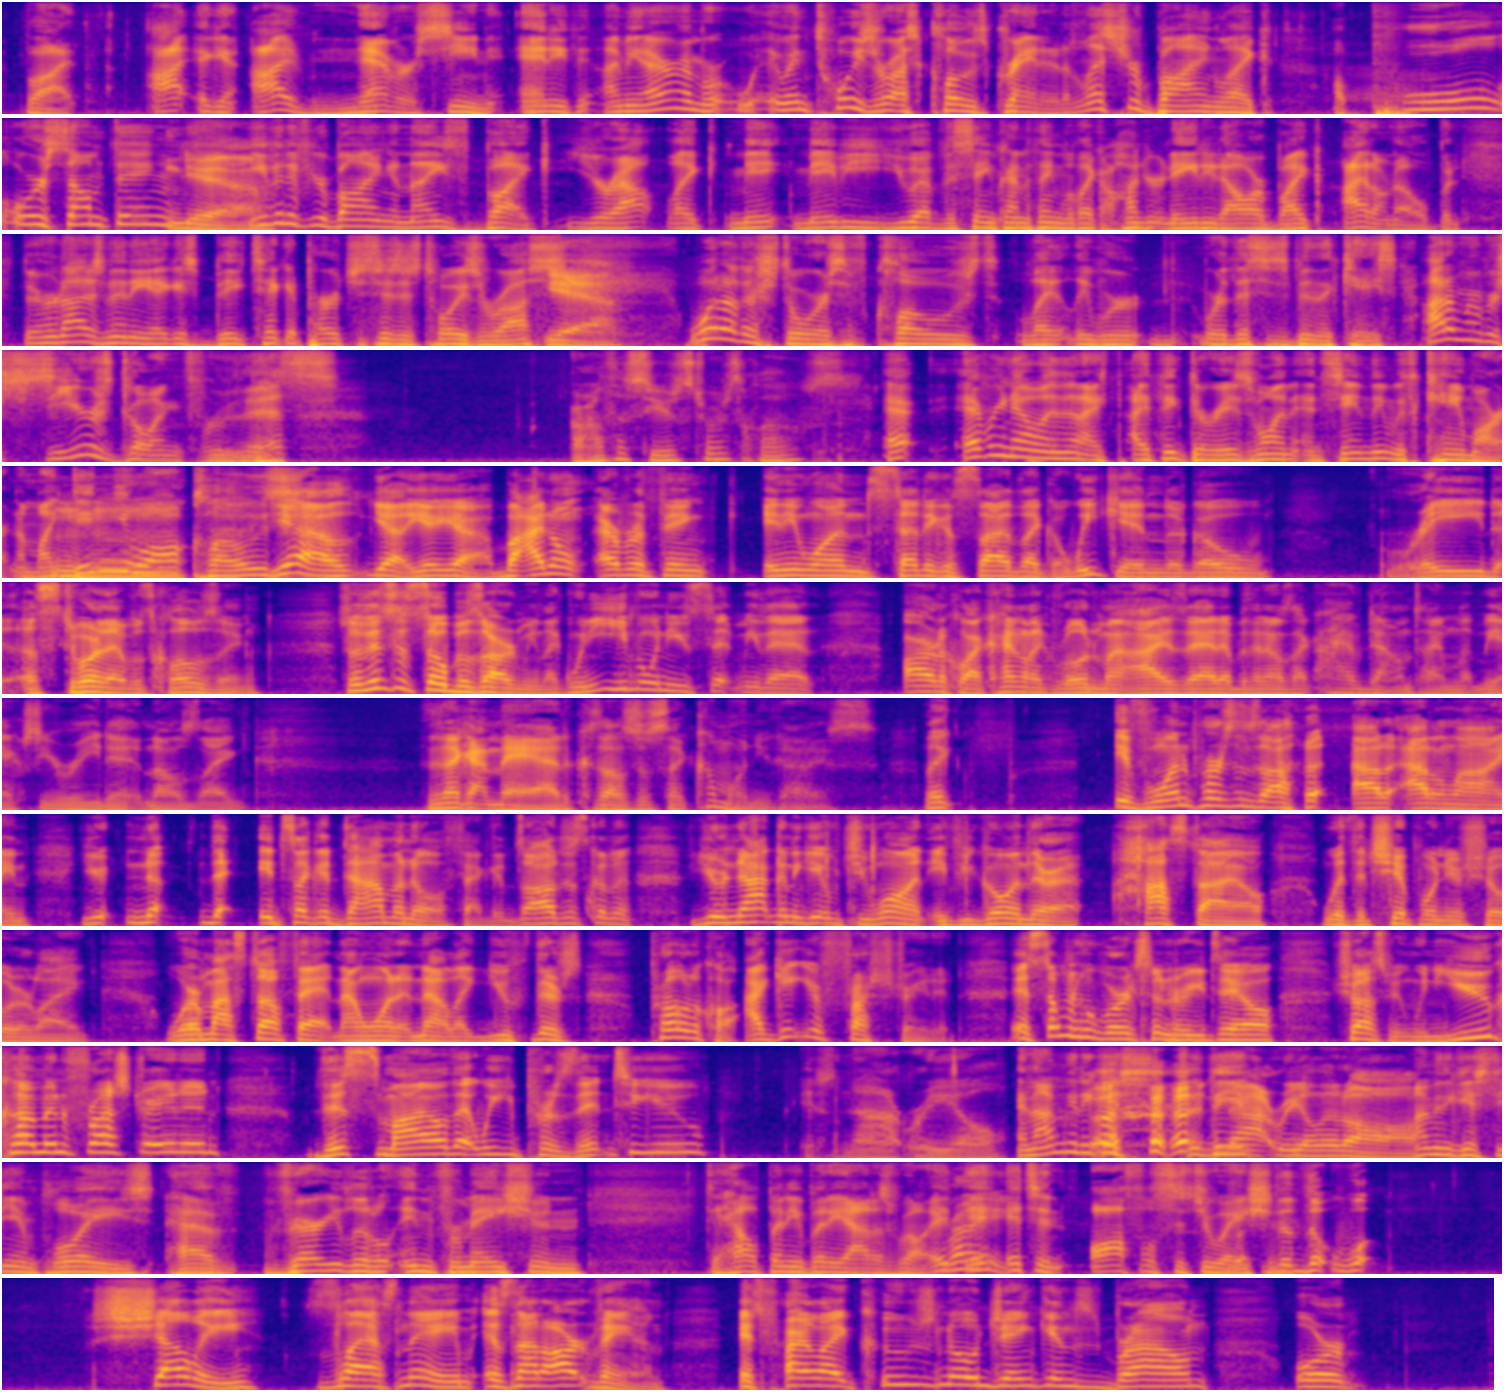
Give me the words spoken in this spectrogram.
But I again, I've never seen anything. I mean, I remember when Toys R Us closed. Granted, unless you're buying like a pool or something, Yeah. Even if you're buying a nice bike, you're out like may, maybe you have the same kind of thing with like a hundred and eighty dollar bike. I don't know, but there are not as many, I guess, big ticket purchases as Toys R Us. Yeah. What other stores have closed lately where where this has been the case? I don't remember Sears going through mm. this. Are all the Sears stores closed? E- Every now and then, I, I think there is one, and same thing with Kmart. And I'm like, didn't you mm-hmm. all close? Yeah, yeah, yeah, yeah. But I don't ever think anyone setting aside like a weekend to go raid a store that was closing. So this is so bizarre to me. Like when even when you sent me that article, I kind of like rolled my eyes at it, but then I was like, I have downtime. Let me actually read it. And I was like, then I got mad because I was just like, come on, you guys. Like if one person's out out out of line, you're no, it's like a domino effect. It's all just gonna. You're not gonna get what you want if you go in there hostile with a chip on your shoulder, like where my stuff at, and I want it now. Like you, there's protocol. I get you're frustrated. As someone who works in retail, trust me, when you come in frustrated, this smile that we present to you is not real. And I'm going to guess the not real at all. I'm going to guess the employees have very little information to help anybody out as well. It, Right. it- it's an awful situation. the, the what, Shelly's last name is not Art Van. It's probably like Kuzno Jenkins Brown or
